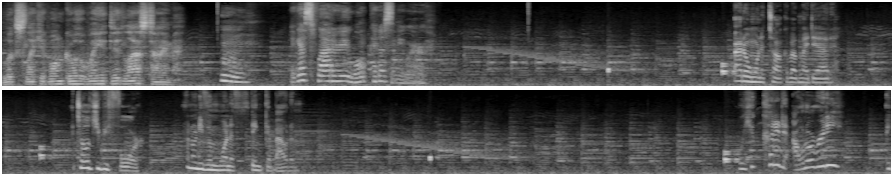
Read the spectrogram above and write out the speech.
Looks like it won't go the way it did last time. hmm. I guess flattery won't get us anywhere. I don't want to talk about my dad. I told you before. I don't even want to think about him. Will you cut it out already? I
